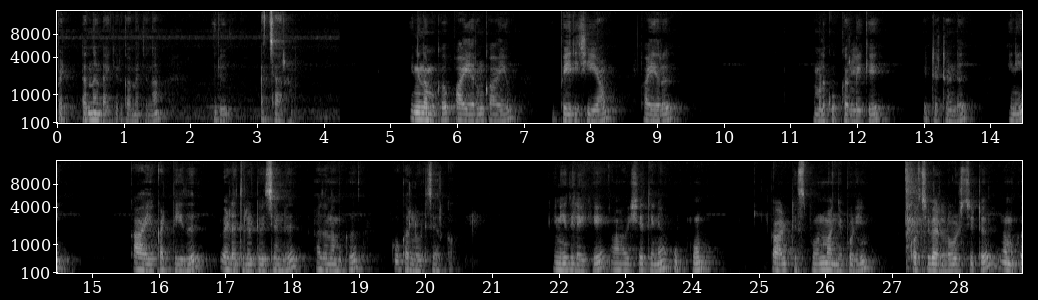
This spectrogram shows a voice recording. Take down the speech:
പെട്ടെന്ന് ഉണ്ടാക്കിയെടുക്കാൻ പറ്റുന്ന ഒരു അച്ചാറാണ്. ഇനി നമുക്ക് പയറും കായും ഉപ്പേരി ചെയ്യാം. പയർ നമ്മൾ കുക്കറിലേക്ക് ഇട്ടിട്ടുണ്ട്. ഇനി കായ കട്ട് ചെയ്ത് വെള്ളത്തിലിട്ട് വെച്ചിട്ടുണ്ട്. അത് നമുക്ക് കുക്കറിലോട്ട് ചേർക്കാം. ഇനി ഇതിലേക്ക് ആവശ്യത്തിന് ഉപ്പും കാൽ ടീസ്പൂൺ മഞ്ഞൾപ്പൊടിയും കുറച്ച് വെള്ളം ഒഴിച്ചിട്ട് നമുക്ക്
